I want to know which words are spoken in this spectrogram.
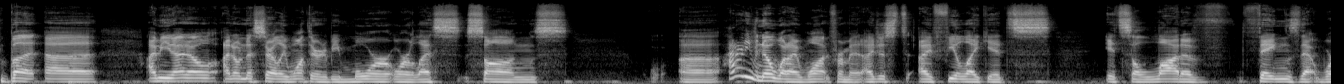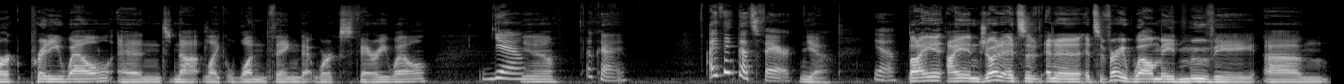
but uh, I mean, I don't. I don't necessarily want there to be more or less songs. Uh, I don't even know what I want from it. I just I feel like it's it's a lot of things that work pretty well, and not like one thing that works very well. Yeah. You know? Okay. I think that's fair. Yeah. Yeah. but I I enjoyed it. It's a and a it's a very well made movie. Um,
